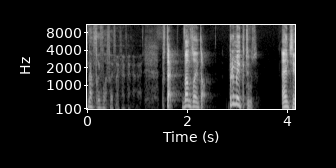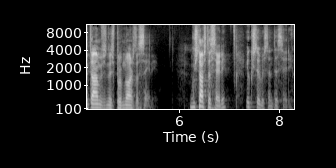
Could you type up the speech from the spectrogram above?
Não, foi boa, foi, foi, foi, foi, foi. Portanto, vamos lá então. Primeiro que tudo, antes de entrarmos nos pormenores da série. Gostaste da série? Eu gostei bastante da série.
